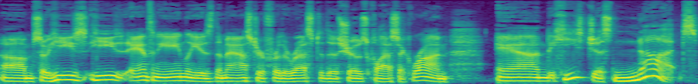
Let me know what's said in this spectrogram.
Um, so he's he's Anthony Ainley is the master for the rest of the show's classic run, and he's just nuts.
